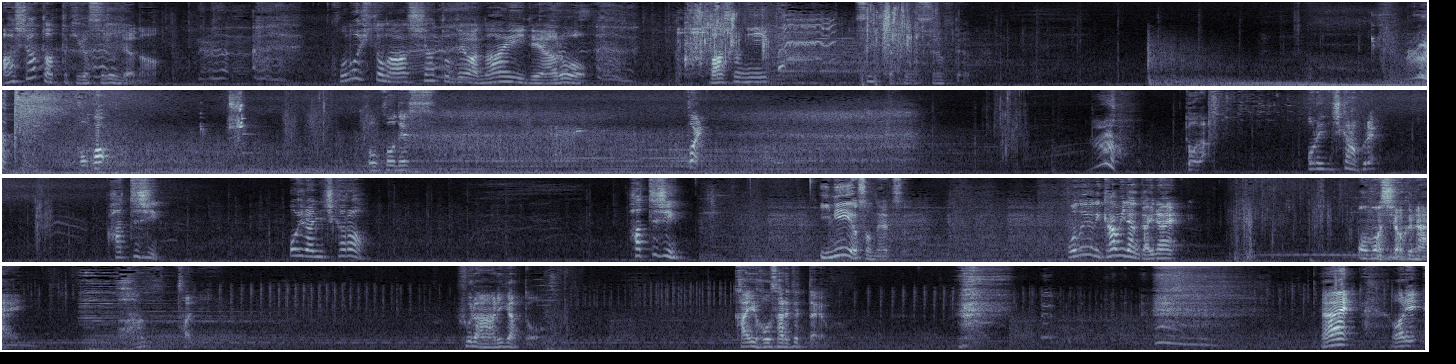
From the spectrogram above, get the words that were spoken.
足跡あった気がするんだよな。この人の足跡ではないであろう場所についた気がするんだよ。ここ。ここです。来い。どうだ？俺に力をくれ。ハッチシンオイラに力を。ハッチシンいねえよそんなやつ。この世に神なんかいない。面白くない。本当に。フランありがとう。解放されてったよ。はい終わり。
